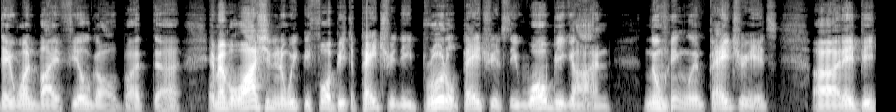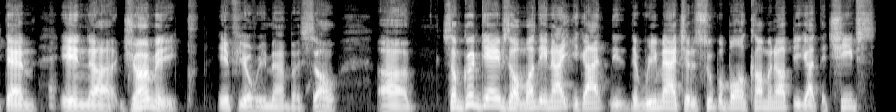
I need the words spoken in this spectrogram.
They won by a field goal. But uh, remember, Washington the week before beat the Patriots, the brutal Patriots, the woebegone New England Patriots. Uh, they beat them in uh, Germany, if you'll remember. So uh, some good games, though. Monday night, you got the, the rematch of the Super Bowl coming up. You got the Chiefs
